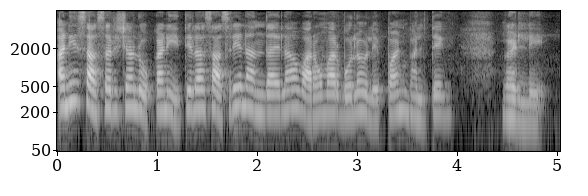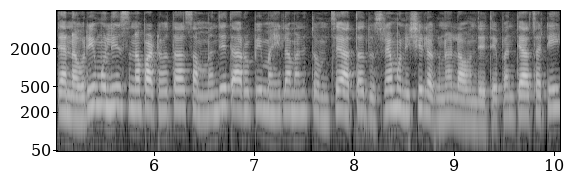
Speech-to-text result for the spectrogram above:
आणि सासरच्या लोकांनी तिला सासरी नांदायला वारंवार बोलवले पण भलते घडले. त्या नवरी मुलीस न पाठवता संबंधित आरोपी महिला म्हणे तुमचे आता दुसऱ्या मुलीशी लग्न लावून देते पण त्यासाठी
